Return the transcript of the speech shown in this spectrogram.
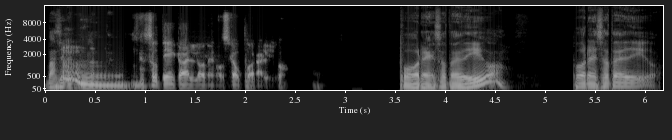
Básicamente. Mm, eso tiene que haberlo negociado por algo. Por eso te digo. Por eso te digo.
